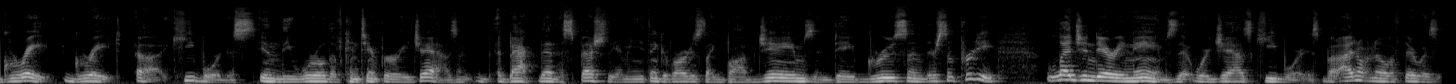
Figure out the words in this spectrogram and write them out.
great, great uh, keyboardists in the world of contemporary jazz, and back then especially. I mean, you think of artists like Bob James and Dave Grusin. There's some pretty legendary names that were jazz keyboardists, but I don't know if there was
